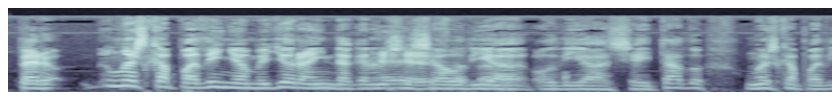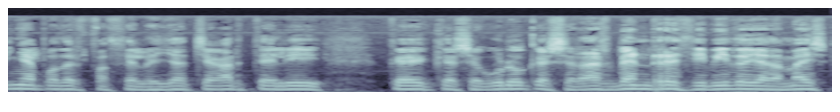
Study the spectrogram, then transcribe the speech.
pero unha escapadiña ao mellor, aínda que non eh, sexa o día o día axeitado, unha escapadiña poder facelo e chegarte ali que, que seguro que serás ben recibido e ademais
